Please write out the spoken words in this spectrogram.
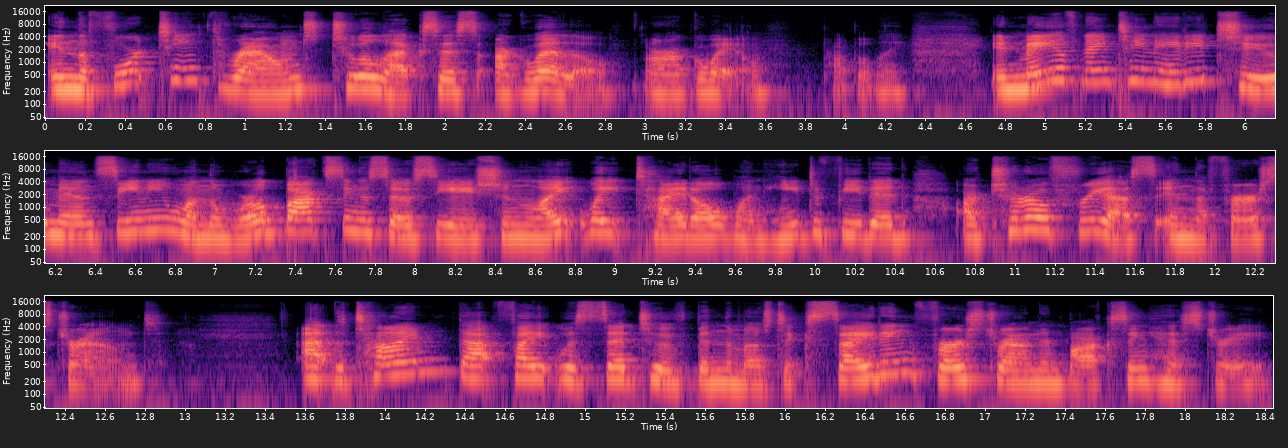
in the 14th round to Alexis Arguello, or Arguello, probably. In May of 1982, Mancini won the World Boxing Association lightweight title when he defeated Arturo Frias in the first round. At the time, that fight was said to have been the most exciting first round in boxing history,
